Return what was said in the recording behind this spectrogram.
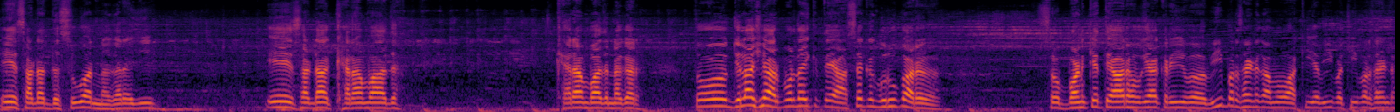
ਇਹ ਸਾਡਾ ਦਸੂਆ ਨਗਰ ਹੈ ਜੀ। ਇਹ ਸਾਡਾ ਖੈਰਾਬਾਦ ਖੈਰਾਬਾਦ ਨਗਰ। ਸੋ ਜ਼ਿਲ੍ਹਾ ਹੁਸ਼ਿਆਰਪੁਰ ਦਾ ਇੱਕ ਇਤਿਹਾਸਕ ਗੁਰੂ ਘਰ। ਸੋ ਬਣ ਕੇ ਤਿਆਰ ਹੋ ਗਿਆ, ਕਰੀਬ 20% ਕੰਮ, ਬਾਕੀ ਹੈ 20-25%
